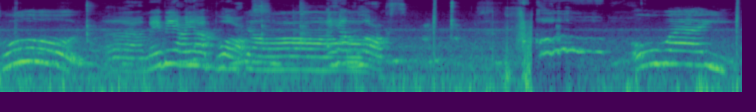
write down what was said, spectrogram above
Good. Uh, maybe I have blocks. I have blocks. oh wait.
